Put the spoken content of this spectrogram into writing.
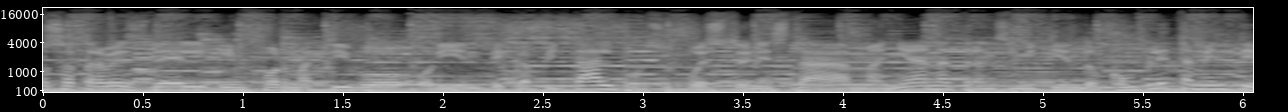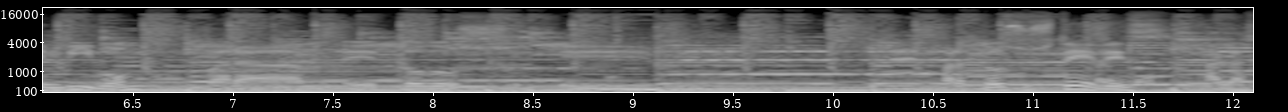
A través del informativo Oriente Capital, por supuesto en esta mañana, transmitiendo completamente en vivo para eh, todos eh, para todos ustedes a las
